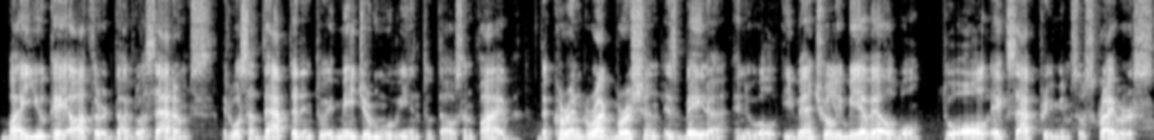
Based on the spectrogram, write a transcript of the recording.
by UK author Douglas Adams. It was adapted into a major movie in 2005. The current Grok version is beta and it will eventually be available to all XApp Premium subscribers.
